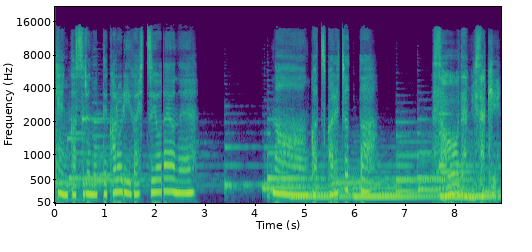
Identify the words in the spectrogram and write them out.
喧嘩するのってカロリーが必要だよね。なんか疲れちゃった。そうだ、美咲。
